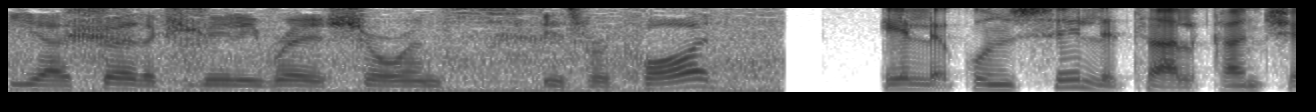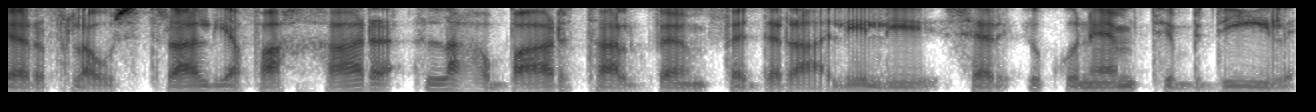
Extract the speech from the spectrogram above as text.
you know, further community reassurance is required. Il-Kunsill tal-Kanċer fl-Awstralja faħħar l-aħbar tal-Gvern Federali li ser ikun hemm tibdil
